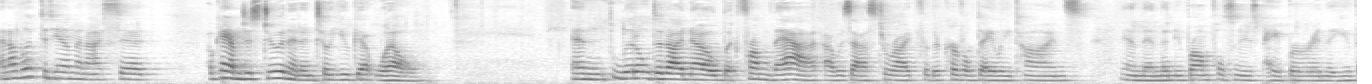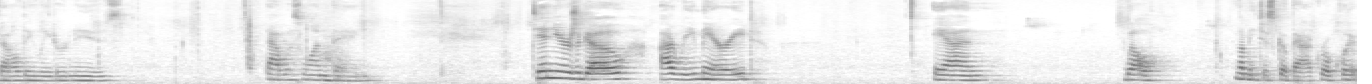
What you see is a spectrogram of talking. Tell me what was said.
And I looked at him and I said, Okay, I'm just doing it until you get well. And little did I know, but from that, I was asked to write for the Kerrville Daily Times and then the New Braunfels newspaper and the Uvalde Leader News. That was one thing. Ten years ago, I remarried, and well, let me just go back real quick.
